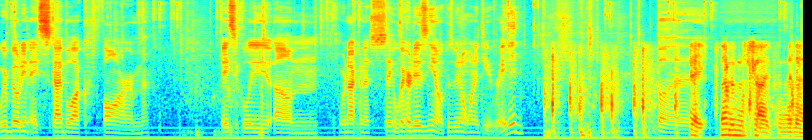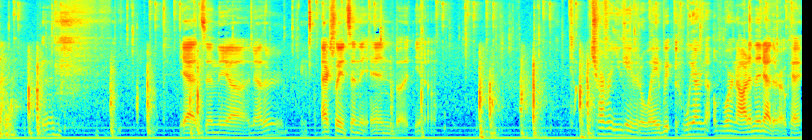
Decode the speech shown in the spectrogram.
We're building a skyblock farm. Basically, um, we're not gonna say where it is, you know, because we don't want it to get raided. But Hey, it's not in the sky, it's in the nether. yeah, it's in the uh, Nether. Actually, it's in the end, but you know. Trevor, you gave it away. We we are not we're not in the Nether, okay?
